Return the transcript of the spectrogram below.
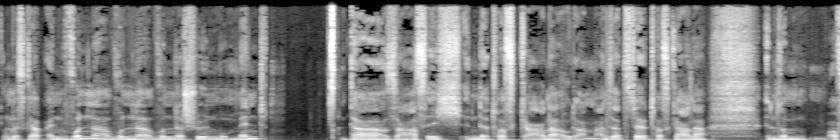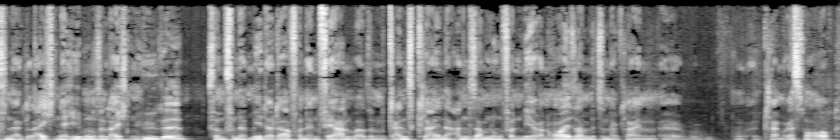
Und es gab einen wunder, wunder, wunderschönen Moment. Da saß ich in der Toskana oder am Ansatz der Toskana in so einem, auf einer gleichen Erhebung, so einem leichten Hügel, 500 Meter davon entfernt war so eine ganz kleine Ansammlung von mehreren Häusern mit so einer kleinen, äh, einem kleinen Restaurant auch.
